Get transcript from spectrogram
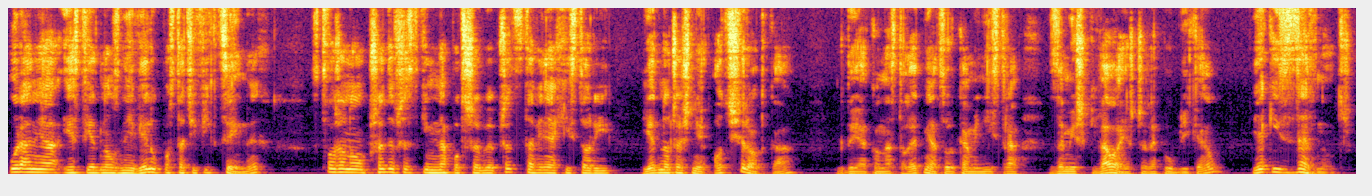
Urania jest jedną z niewielu postaci fikcyjnych, stworzoną przede wszystkim na potrzeby przedstawienia historii jednocześnie od środka, gdy jako nastoletnia córka ministra zamieszkiwała jeszcze republikę, jak i z zewnątrz,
